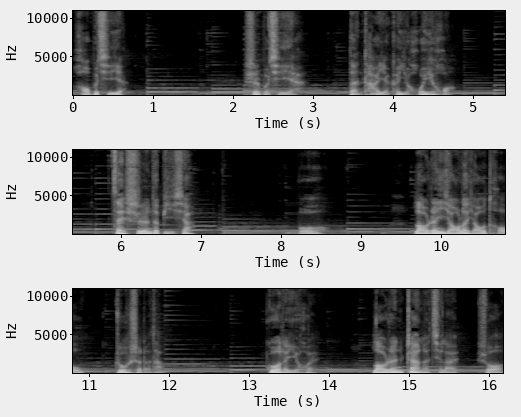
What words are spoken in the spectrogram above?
毫不起眼。是不起眼，但它也可以辉煌。在诗人的笔下，不。老人摇了摇头，注视着他。过了一会，老人站了起来，说：“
